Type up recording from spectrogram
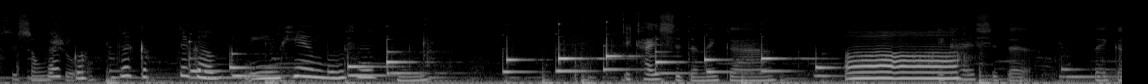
是松鼠，这个这个这个影片不是嗯，一开始的那个啊。哦，一开始的这个，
